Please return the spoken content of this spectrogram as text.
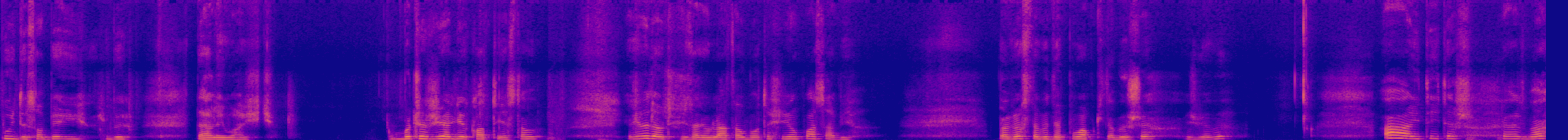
pójdę sobie i żeby dalej łazić. Bo przecież ja nie kot jestem. Ja nie będę oczywiście za nią latał, bo to się nie opłaca mi. Na wiosnę będę pułapki na myszy. Weźmiemy. A, i tej też wezmę.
